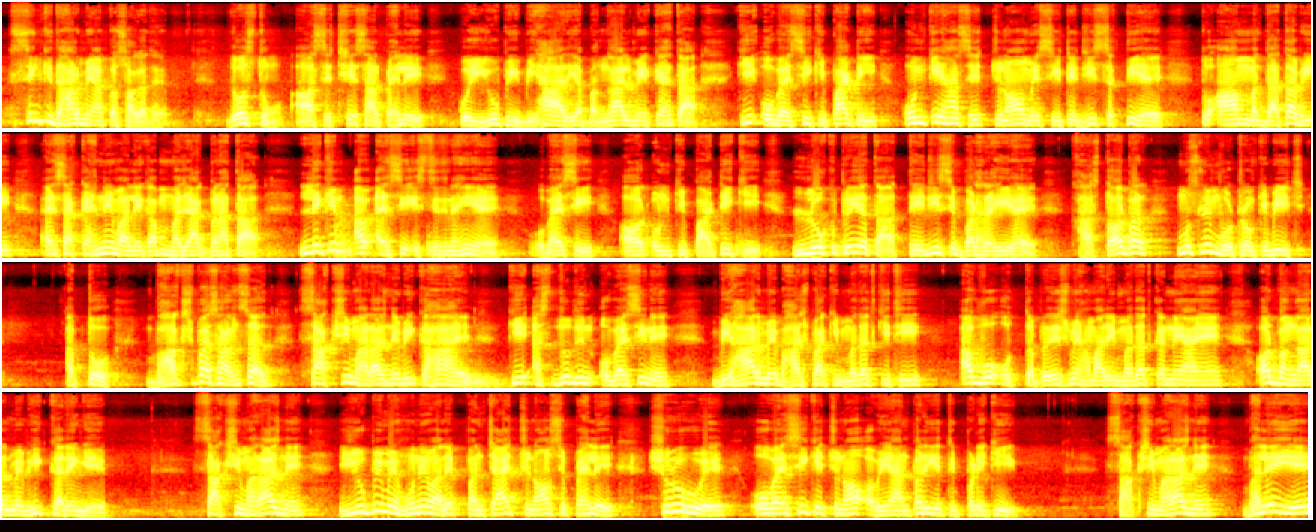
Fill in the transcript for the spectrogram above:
सिंह की दहाड़ में आपका स्वागत है। दोस्तों, आज से छह साल पहले कोई यूपी, बिहार या बंगाल में कहता कि ओबैसी की पार्टी उनके यहाँ से चुनाव में सीटें जीत सकती है तो आम मतदाता भी ऐसा कहने वाले का मज़ाक बनाता। लेकिन अब ऐसी स्थिति नहीं है। ओबैसी और उनकी पार्टी की लोकप्रियता तेज़ी से बढ़ रही है, खासतौर पर मुस्लिम वोटरों के बीच। अब तो भाजपा सांसद साक्षी महाराज ने भी कहा है कि असदुद्दीन ओवैसी ने बिहार में भाजपा की मदद की थी। अब वो उत्तर प्रदेश में हमारी मदद करने आए हैं और बंगाल में भी करेंगे। साक्षी महाराज ने यूपी में होने वाले पंचायत चुनाव से पहले शुरू हुए ओवैसी के चुनाव अभियान पर यह टिप्पणी की। साक्षी महाराज ने भले ये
